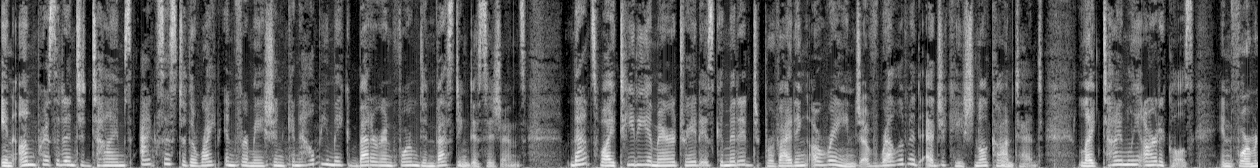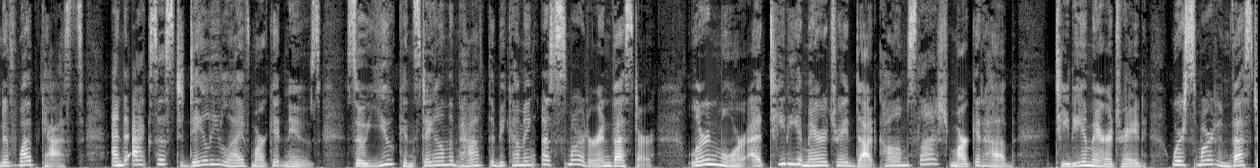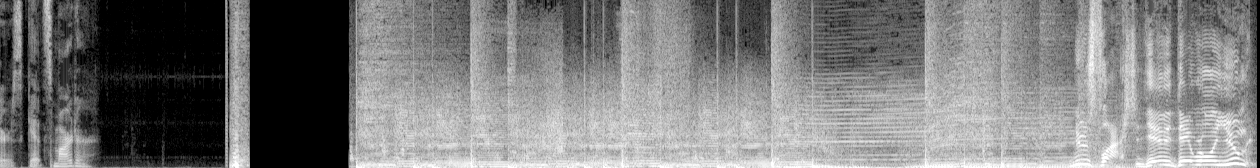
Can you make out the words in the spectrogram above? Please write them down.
In unprecedented times, access to the right information can help you make better informed investing decisions. That's why TD Ameritrade is committed to providing a range of relevant educational content, like timely articles, informative webcasts, and access to daily live market news, so you can stay on the path to becoming a smarter investor. Learn more at tdameritrade.com/markethub. TD Ameritrade, where smart investors get smarter. Newsflash at the end of the day, we're only human.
